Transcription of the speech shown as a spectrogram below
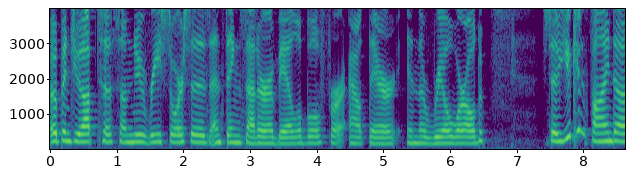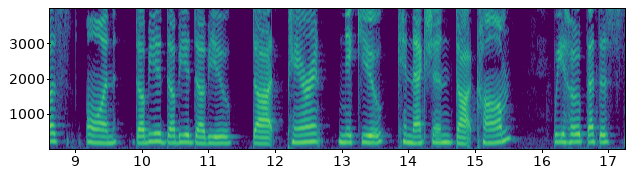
opened you up to some new resources and things that are available for out there in the real world. So you can find us on www.parentnicuconnection.com. We hope that this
